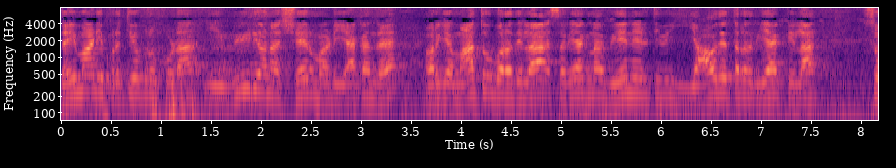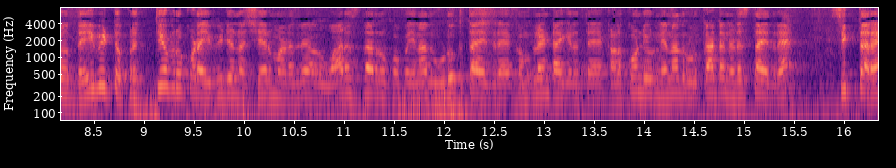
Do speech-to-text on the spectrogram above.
ದಯಮಾಡಿ ಪ್ರತಿಯೊಬ್ರು ಕೂಡ ಈ ವಿಡಿಯೋನ ಶೇರ್ ಮಾಡಿ. ಯಾಕಂದ್ರೆ ಅವ್ರಿಗೆ ಮಾತು ಬರೋದಿಲ್ಲ ಸರಿಯಾಗಿ ನಾವು ಏನ್ ಹೇಳ್ತೀವಿ ಯಾವುದೇ ತರದ ರಿಯಾಕ್ಟ್ ಇಲ್ಲ. ಸೊ ದಯವಿಟ್ಟು ಪ್ರತಿಯೊಬ್ರು ಕೂಡ ಈ ವಿಡಿಯೋನ ಶೇರ್ ಮಾಡಿದ್ರೆ ಅವ್ರ ವಾರಸ್ದಾರರು ಪಾಪ ಏನಾದ್ರೂ ಹುಡುಕ್ತಾ ಇದ್ರೆ ಕಂಪ್ಲೇಂಟ್ ಆಗಿರುತ್ತೆ ಕಳ್ಕೊಂಡು ಇವ್ರನ್ನ ಏನಾದ್ರು ಹುಡುಕಾಟ ನಡೆಸ್ತಾ ಇದ್ರೆ ಸಿಗ್ತಾರೆ.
